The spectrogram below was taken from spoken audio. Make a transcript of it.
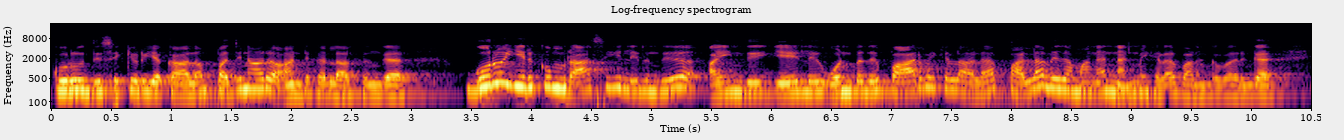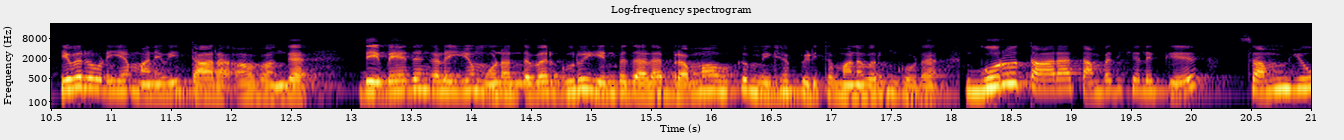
குரு திசைக்குரிய காலம் பதினாறு ஆண்டுகள் ஆகுங்க. குரு இருக்கும் ராசியிலிருந்து ஐந்து ஏழு ஒன்பது பார்வைகளால் பல விதமான நன்மைகளை வழங்குவாருங்க. இவருடைய மனைவி தாரா ஆவாங்க. தி வேதங்களையும் உணர்ந்தவர் குரு என்பதால் பிரம்மாவுக்கு மிக பிடித்தமானவரும் கூட. குரு தாரா தம்பதிகளுக்கு சம்யு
